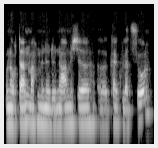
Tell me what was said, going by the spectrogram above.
Und auch dann machen wir eine dynamische äh, Kalkulation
